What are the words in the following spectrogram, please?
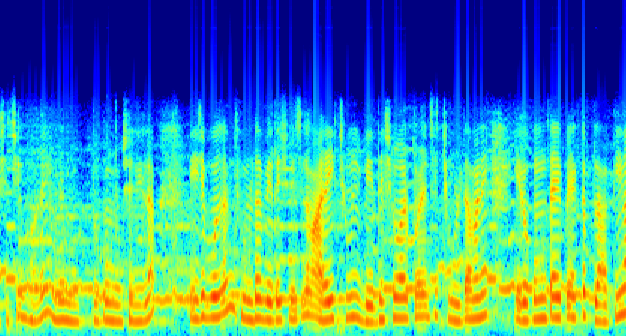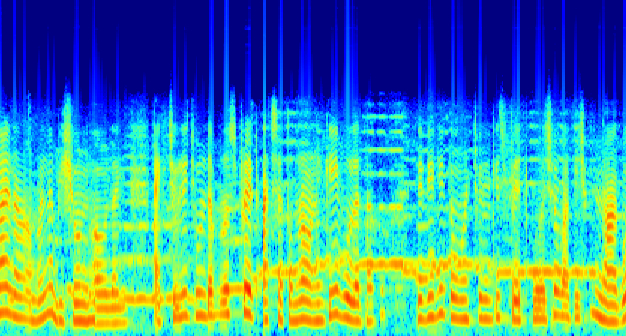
এসেছি ঘরে, এবার মুখটুকু মুছে নিলাম। এই যে বললাম, চুলটা বেঁধে শুয়েছিলাম, আর এই চুল বেঁধে শোয়ার পরে যে চুলটা মানে এরকম টাইপের একটা প্লাতি হয় না, আমার না ভীষণ ভালো লাগে। অ্যাকচুয়ালি চুলটা পুরো স্ট্রেট আচ্ছা তোমরা অনেকেই বলে থাকো যে, দিদি, তোমার চুল কি স্ট্রেট করেছ বা কিছু? না গো,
